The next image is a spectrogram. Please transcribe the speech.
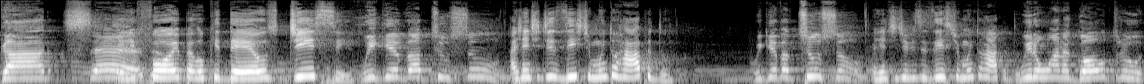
God Ele said. foi pelo que Deus disse. We give up too soon. A gente desiste muito rápido. We give up too soon. A gente desiste muito rápido. We don't want to go through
